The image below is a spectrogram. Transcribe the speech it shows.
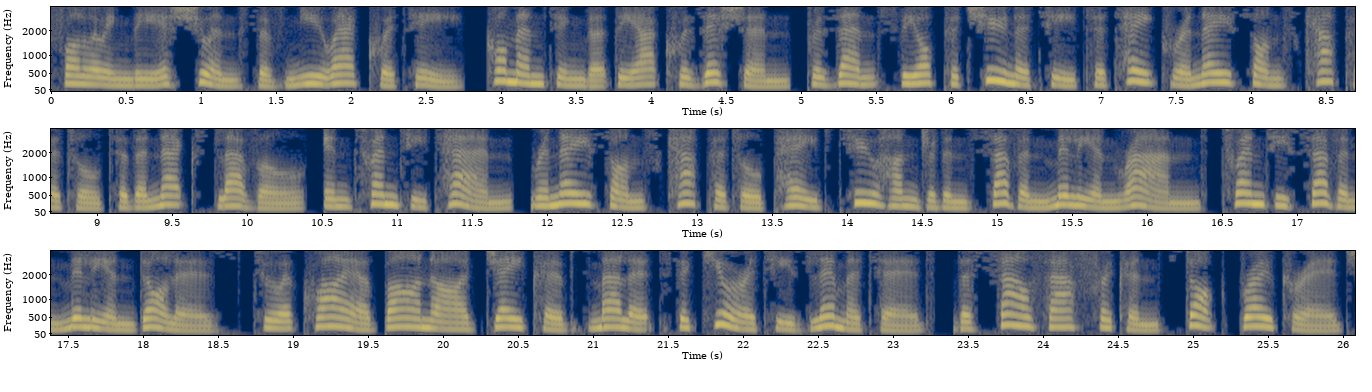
following the issuance of new equity, commenting that the acquisition presents the opportunity to take Renaissance Capital to the next level. In 2010, Renaissance Capital paid 207 million rand, 27 million dollars, to acquire Barnard Jacobs Mellet Securities Limited, the South African stock brokerage.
